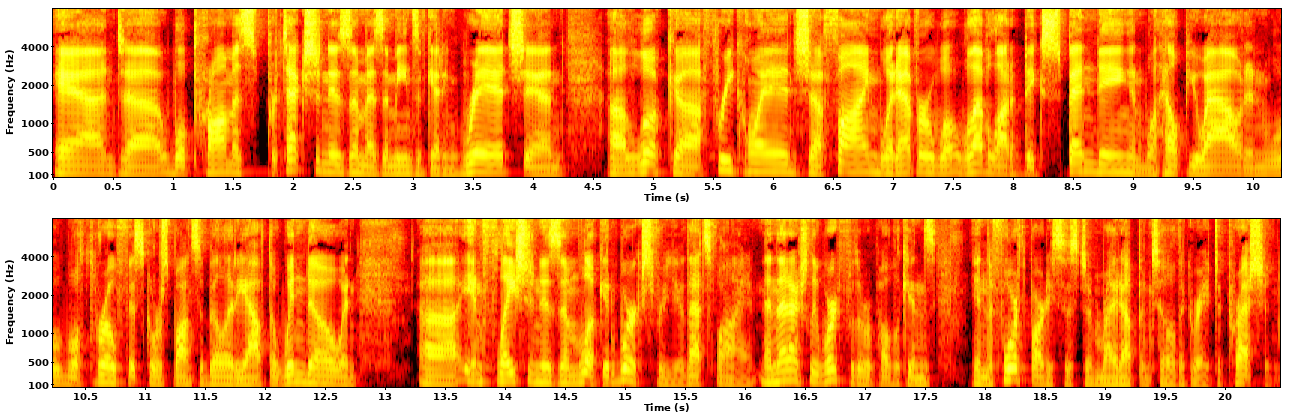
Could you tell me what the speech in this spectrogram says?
and uh, we'll promise protectionism as a means of getting rich. And uh, look, uh, free coinage, uh, fine, whatever. We'll, we'll have a lot of big spending and we'll help you out and we'll, we'll throw fiscal responsibility out the window. And uh, inflationism, look, it works for you. That's fine. And that actually worked for the Republicans in the fourth party system right up until the Great Depression.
